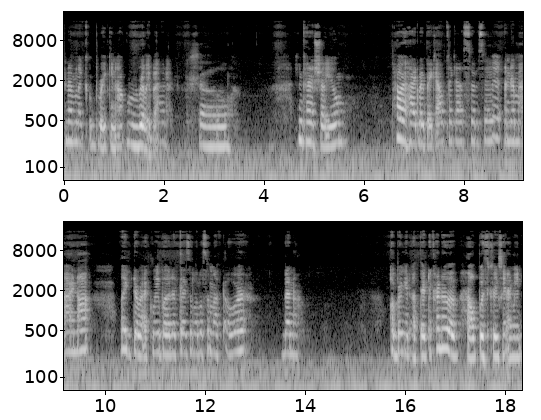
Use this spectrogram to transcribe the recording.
And i'm like breaking out really bad. So i can kind of show you how i hide my breakouts i guess so to say. Under my eye not like directly but if there's a little some left over then i'll bring it up there to kind of help with creasing. I mean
